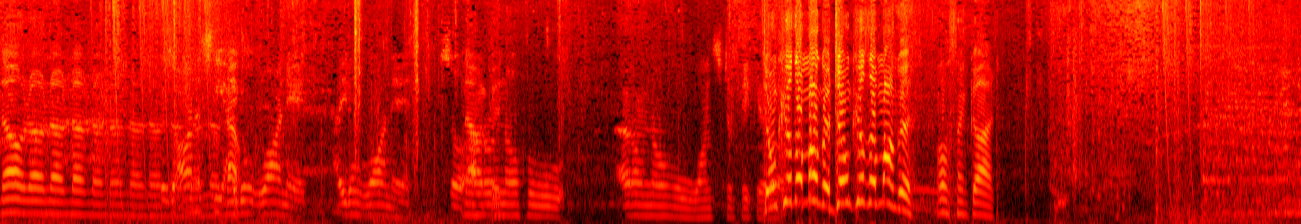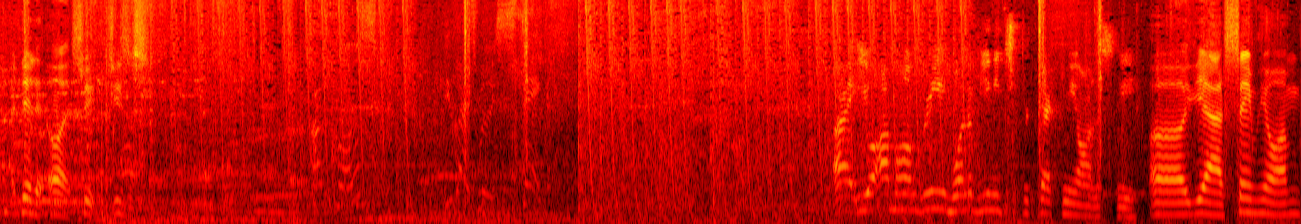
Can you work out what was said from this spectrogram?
No, no, no, no, no, no, no, no. Because no, honestly, no, no, I don't want it. I don't want it. So No, I don't good. know who. I don't know who wants to pick it Don't up. kill the manga! Don't kill the manga! Oh, thank God. I did it. Sweet. Jesus. Close? You guys really stink. Alright, yo, I'm hungry. One of you needs to protect me, honestly. Uh, yeah, same here. I'm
